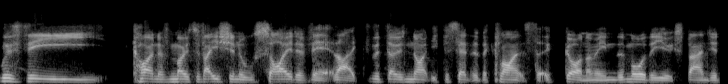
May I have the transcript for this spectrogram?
with the kind of motivational side of it, like with those ninety percent of the clients that are gone. I mean, the more that you expand your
